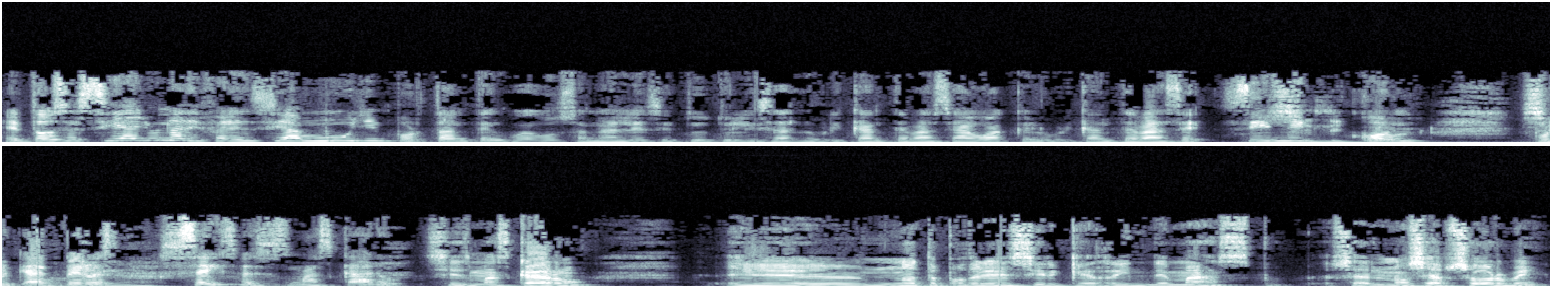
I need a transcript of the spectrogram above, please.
Entonces, sí hay una diferencia muy importante en juegos anales si tú utilizas lubricante base agua que lubricante base silicón. Silicón. Sí, Porque, pero es seis veces más caro. Sí, es más caro. Eh, no te podría decir que rinde más, o sea, no se absorbe,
